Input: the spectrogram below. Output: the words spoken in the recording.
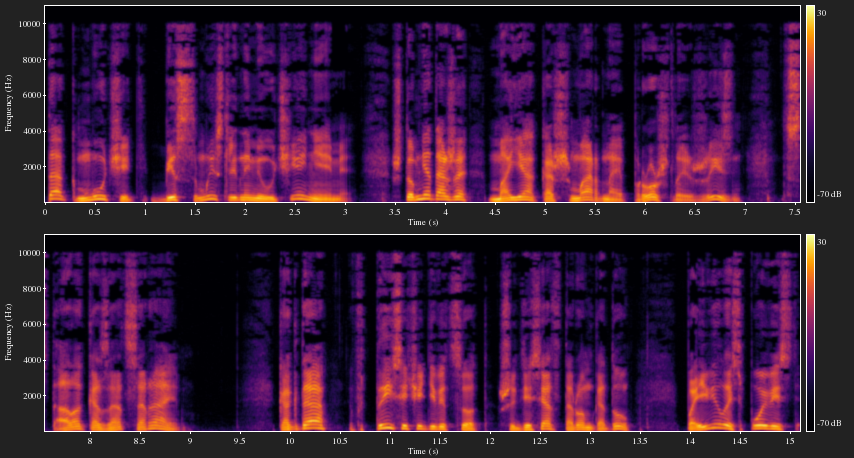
так мучить бессмысленными учениями, что мне даже моя кошмарная прошлая жизнь стала казаться раем. Когда в 1962 году появилась повесть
